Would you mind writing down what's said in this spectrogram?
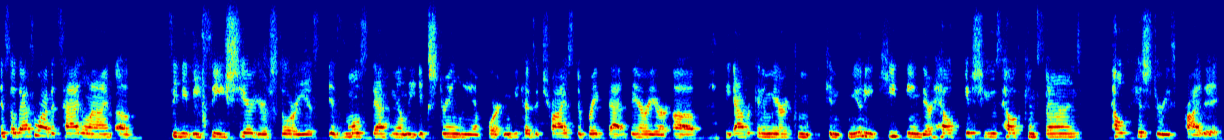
And so that's why the tagline of CBBC, share your story, is, is most definitely extremely important because it tries to break that barrier of the African American community keeping their health issues, health concerns, health histories private.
